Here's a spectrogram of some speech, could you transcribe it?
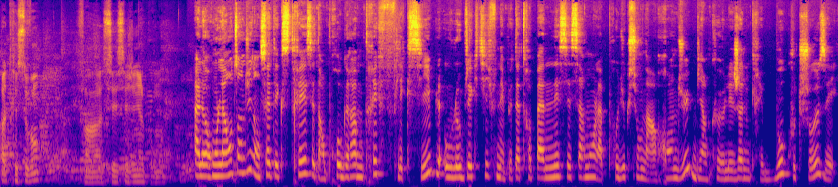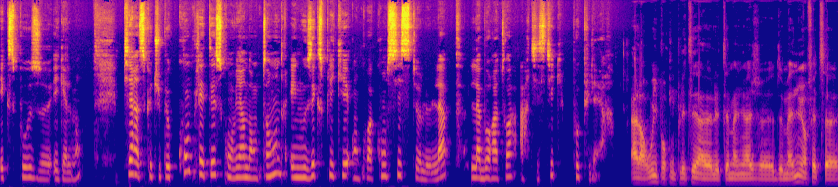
pas très souvent. Enfin, c'est génial pour moi. Alors, on l'a entendu dans cet extrait, c'est un programme très flexible où l'objectif n'est peut-être pas nécessairement la production d'un rendu, bien que les jeunes créent beaucoup de choses et exposent également. Pierre, est-ce que tu peux compléter ce qu'on vient d'entendre et nous expliquer en quoi consiste le LAP, Laboratoire Artistique Populaire? Alors oui, pour compléter euh, le témoignage euh, de Manu, en fait, euh,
